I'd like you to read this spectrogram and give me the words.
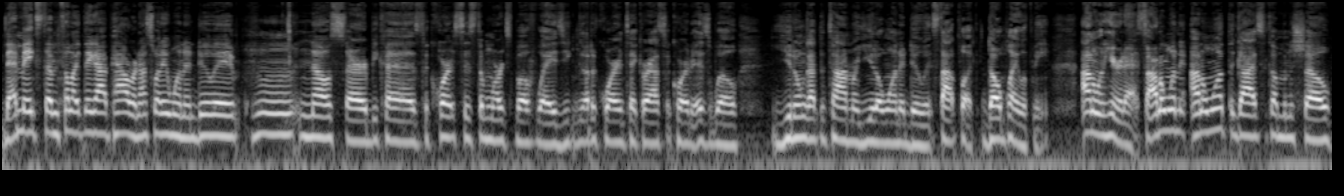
that makes them feel like they got power and that's why they want to do it. Hmm, no, sir, because the court system works both ways. You can go to court and take her ass to court as well. You don't got the time or you don't want to do it. Stop, don't play with me. I don't want to hear that. So I don't want, I don't want the guys to come on the show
